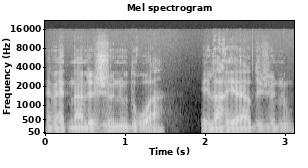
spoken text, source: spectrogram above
Et maintenant, le genou droit et l'arrière du genou.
